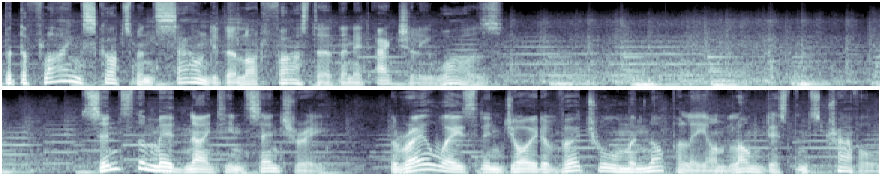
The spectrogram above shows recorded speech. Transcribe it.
But the Flying Scotsman sounded a lot faster than it actually was. Since the mid 19th century, the railways had enjoyed a virtual monopoly on long distance travel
